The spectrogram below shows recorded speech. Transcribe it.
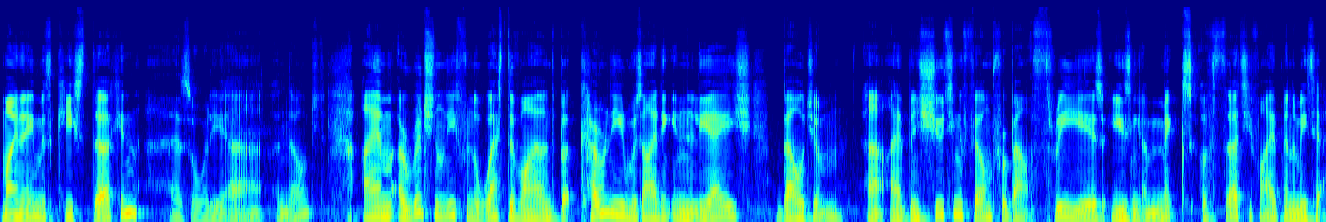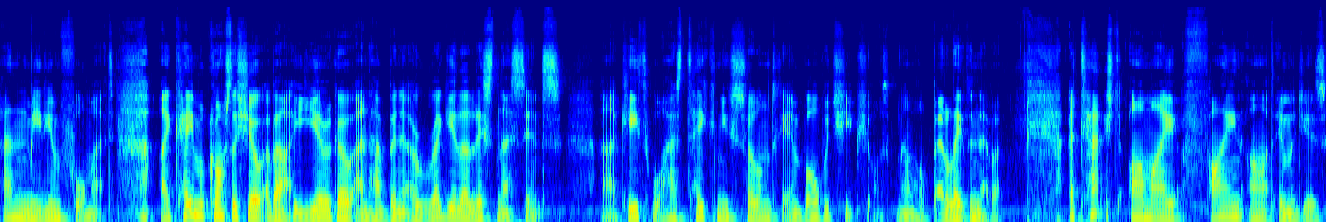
My name is Keith Durkin, as already uh, acknowledged. I am originally from the west of Ireland, but currently residing in Liège, Belgium. Uh, I have been shooting film for about three years using a mix of 35mm and medium format. I came across the show about a year ago and have been a regular listener since. Uh, Keith, what has taken you so long to get involved with cheap shots? Well, better late than never. Attached are my fine art images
